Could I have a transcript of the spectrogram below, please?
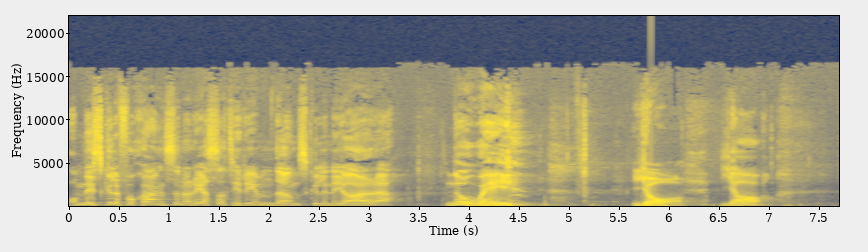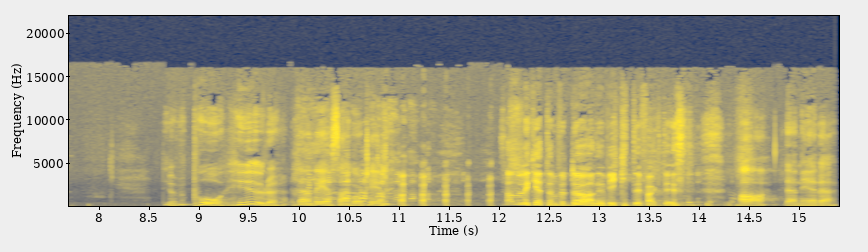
Om ni skulle få chansen att resa till rymden, skulle ni göra det? No way! Ja, Ja, Det beror på hur den resan går till. Sannolikheten för död är viktig faktiskt. Ja, den är det.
